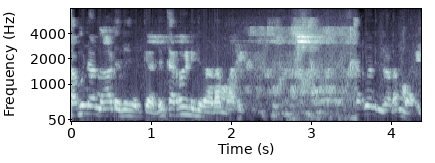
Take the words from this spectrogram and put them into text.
தமிழ்நாடு நாடு இருக்காது. கருணாநிதி நாடா மாறி கருணாநிதி நாடா மாறி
